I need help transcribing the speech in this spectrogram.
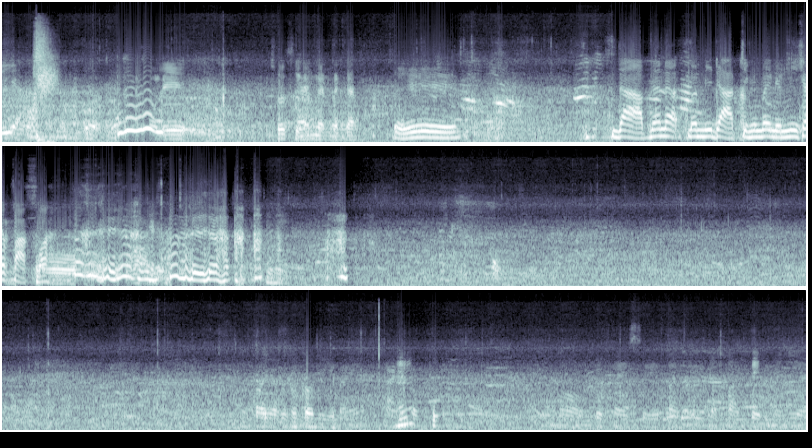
ลีอะโตลีชุดสีน้ำเงินเหมือนกันเออ ดาบนั่นน่ะมันมีดาบจริงไหมหรือมีแค่ปักวะโอ้ก็ยังเป็นคนเกาหลีไหม ขายกับพวกพวกใครซื้อไปราคาเต็มไอ้เนี่ย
